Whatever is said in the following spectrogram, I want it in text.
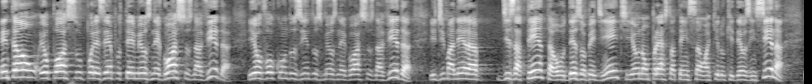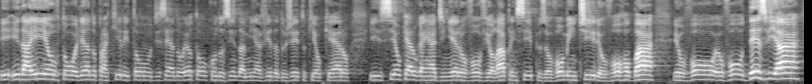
Então, eu posso, por exemplo, ter meus negócios na vida e eu vou conduzindo os meus negócios na vida e de maneira desatenta ou desobediente, eu não presto atenção àquilo que Deus ensina, e, e daí eu estou olhando para aquilo e estou dizendo, eu estou conduzindo a minha vida do jeito que eu quero, e se eu quero ganhar dinheiro, eu vou violar princípios, eu vou mentir, eu vou roubar, eu vou, eu vou desviar,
